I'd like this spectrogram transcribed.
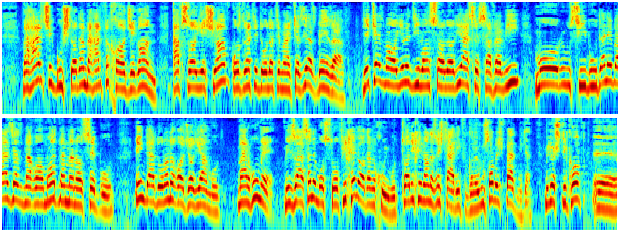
و هر چه گوش دادن به حرف خاجگان افزایش یافت قدرت دولت مرکزی از بین رفت. یکی از معایب دیوان سالاری اصر صفوی موروسی بودن بعضی از مقامات و مناسب بود. این در دوران قاجاری هم بود. مرحوم میرزا حسن مصطفی خیلی آدم خوبی بود. تاریخ ایران ازش تعریف می‌کنه. روسا بهش بد میگن. میلوشنیکوف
